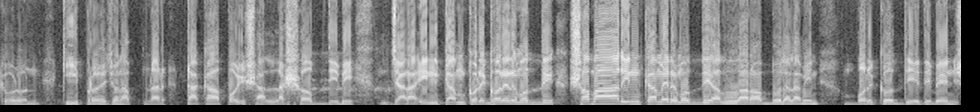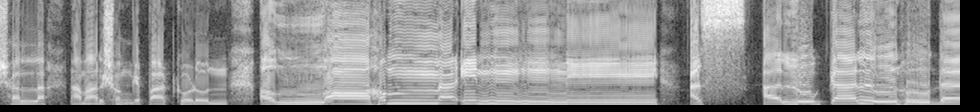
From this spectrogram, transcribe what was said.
করুন। কি প্রয়োজন আপনার? টাকা, পয়সা আল্লাহ সব দেবে। যারা ইনকাম করে ঘরের মধ্যে, সবার ইনকামের মধ্যে আল্লাহ রব্বুল আলমিন বরকত দিয়ে দেবে ইনশাল্লাহ আমার সঙ্গে পাঠ করুন। আল্লাহ ইন্নি আস আলুকাল হুদা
